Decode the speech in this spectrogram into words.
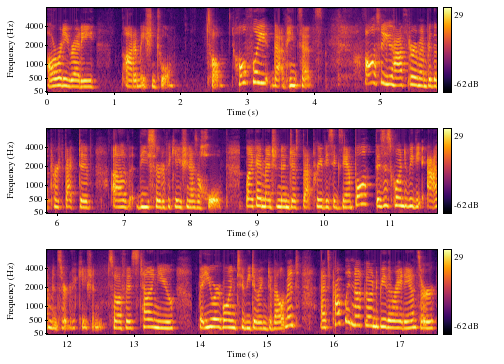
already ready automation tool. So hopefully that made sense. Also, you have to remember the perspective of the certification as a whole. Like I mentioned in just that previous example, this is going to be the admin certification. So if it's telling you that you are going to be doing development, that's probably not going to be the right answer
